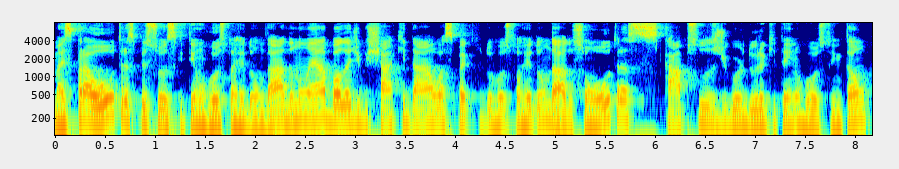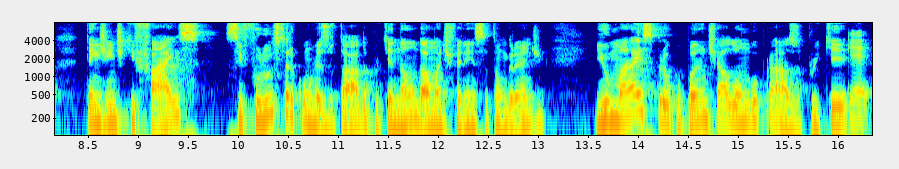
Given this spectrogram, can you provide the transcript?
Mas para outras pessoas que têm um rosto arredondado, não é a bola de bichá que dá o aspecto do rosto arredondado, são outras cápsulas de gordura que tem no rosto. Então, tem gente que faz, se frustra com o resultado, porque não dá uma diferença tão grande. E o mais preocupante é a longo prazo, porque Porque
